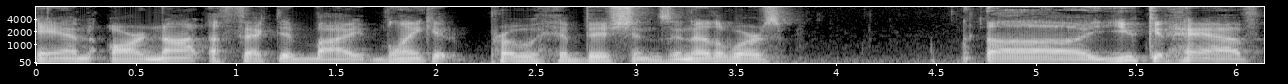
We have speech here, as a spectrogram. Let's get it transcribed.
and are not affected by blanket prohibitions. In other words, uh, you could have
